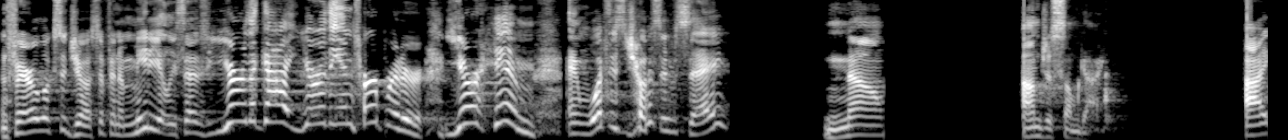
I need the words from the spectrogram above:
And Pharaoh looks at Joseph and immediately says, You're the guy, you're the interpreter, you're him. And what does Joseph say? No, I'm just some guy. I,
